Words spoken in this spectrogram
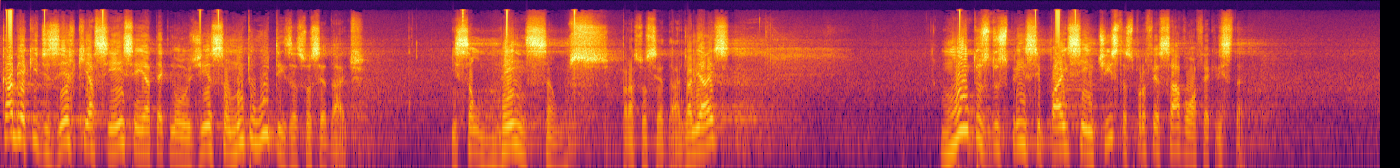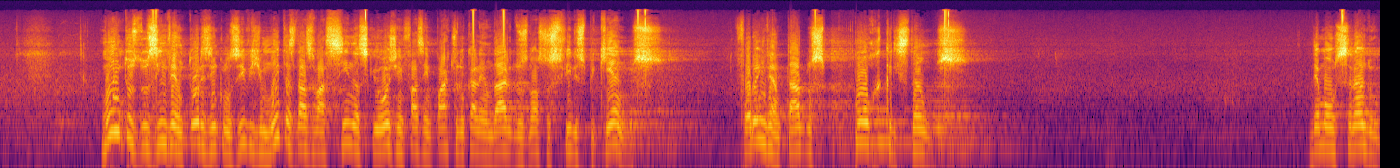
Cabe aqui dizer que a ciência e a tecnologia são muito úteis à sociedade e são bênçãos para a sociedade. Aliás, muitos dos principais cientistas professavam a fé cristã. Muitos dos inventores, inclusive, de muitas das vacinas que hoje fazem parte do calendário dos nossos filhos pequenos, foram inventados por cristãos. Demonstrando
